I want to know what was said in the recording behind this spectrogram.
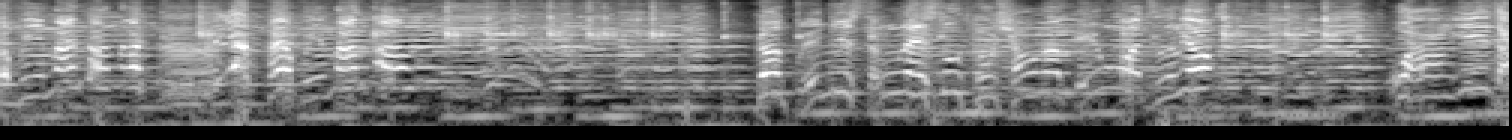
也也回满堂，那个呀还会满堂。俺闺女生来手头强啊，给我治了王一张，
